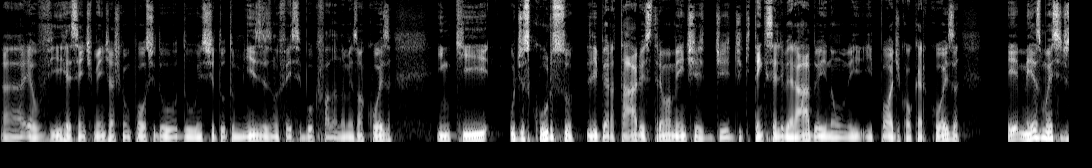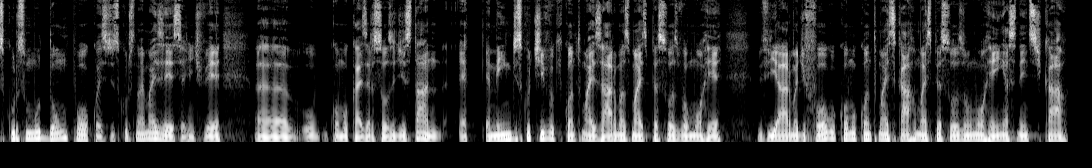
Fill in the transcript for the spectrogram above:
uh, eu vi recentemente, acho que um post do, do Instituto Mises no Facebook falando a mesma coisa, em que o discurso libertário, extremamente de, de que tem que ser liberado e, não, e, e pode qualquer coisa, e mesmo esse discurso mudou um pouco. Esse discurso não é mais esse. A gente vê, uh, o, como o Kaiser Souza diz, tá, é, é meio indiscutível que quanto mais armas, mais pessoas vão morrer via arma de fogo, como quanto mais carro, mais pessoas vão morrer em acidentes de carro.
